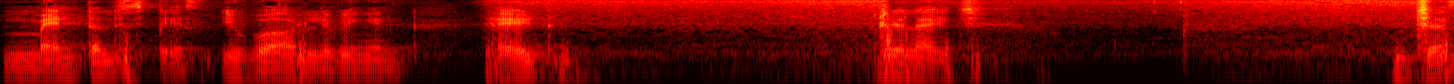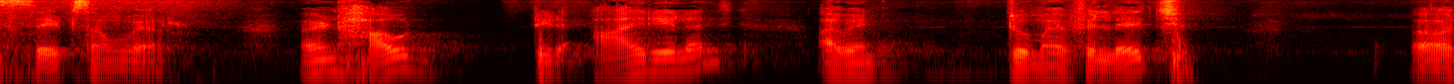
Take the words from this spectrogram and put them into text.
mental space you are living in head realize. Just sit somewhere. And how did i realize? I went to my village uh,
